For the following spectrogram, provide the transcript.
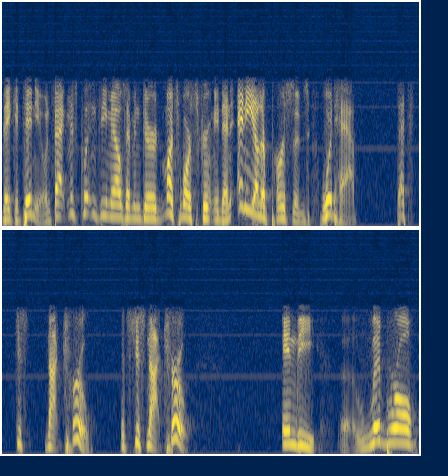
They continue. In fact, Ms. Clinton's emails have endured much more scrutiny than any other person's would have. That's just not true. It's just not true. In the uh, liberal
